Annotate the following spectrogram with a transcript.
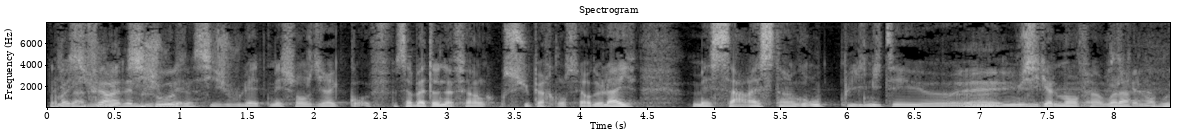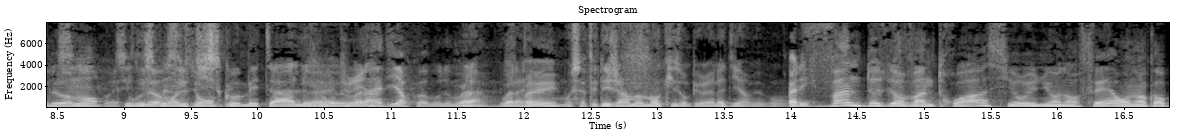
Parce Moi, qu'à si, je faire la voulais, même si je chose. voulais- si je voulais être méchant, je dirais que Sabaton a fait un super concert de live, mais ça reste un groupe limité euh, Ouais. musicalement. Enfin voilà. Au bout d'un moment, c'est au une espèce moment, de ils ont- disco métal. ils ont euh, plus rien à dire, quoi, au bout d'un Voilà, moment. voilà. Oui, oui. Moi, ça fait déjà un moment qu'ils ont plus rien à dire, mais bon. Allez. 22h23 sur Union en Enfer. On a encore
